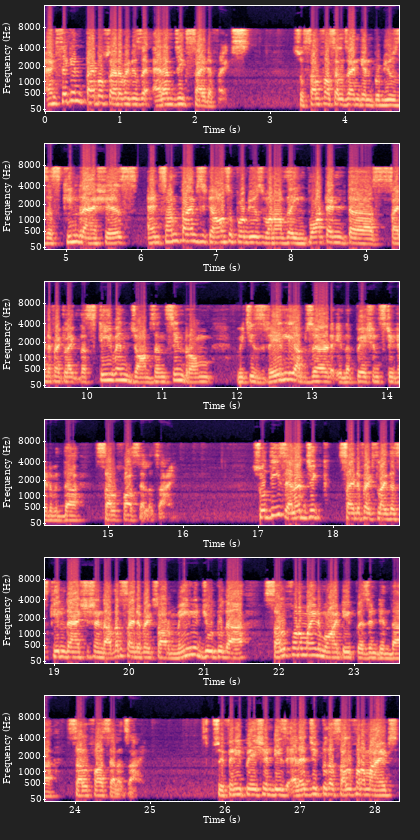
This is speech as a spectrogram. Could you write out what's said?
And second type of side effect is the allergic side effects. So sulfasalazine can produce the skin rashes and sometimes it can also produce one of the important uh, side effect like the Stevens-Johnson syndrome which is rarely observed in the patients treated with the sulfasalazine. So these allergic side effects like the skin rashes and other side effects are mainly due to the sulfonamide moiety present in the sulfasalazine. So if any patient is allergic to the sulfonamides,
